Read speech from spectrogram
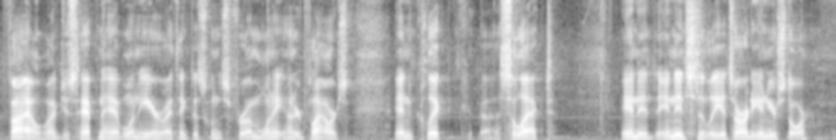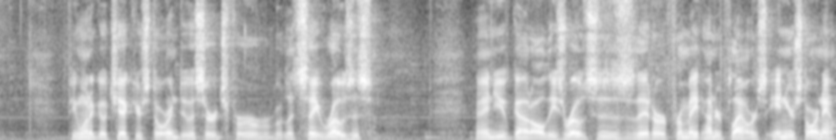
file. I just happen to have one here. I think this one's from 1-800-Flowers. And click uh, Select. And, it, and instantly it's already in your store. If you want to go check your store and do a search for, let's say, roses, and you've got all these roses that are from 800 Flowers in your store now.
